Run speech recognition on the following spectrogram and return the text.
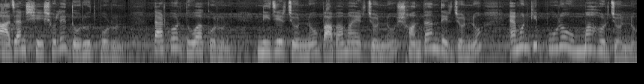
আজান শেষ হলে দরুদ পড়ুন, তারপর দোয়া করুন, নিজের জন্য, বাবা মায়ের জন্য, সন্তানদের জন্য, এমনকি পুরো উম্মাহর জন্য।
